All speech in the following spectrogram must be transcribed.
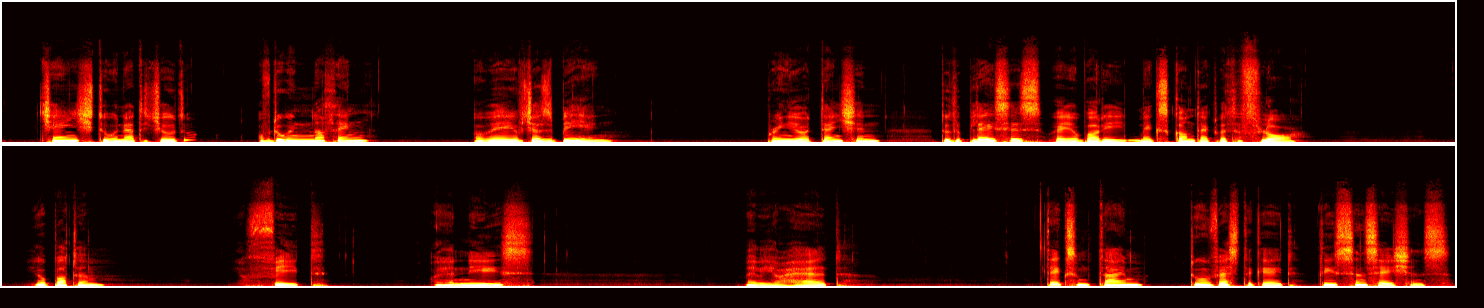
change to an attitude of doing nothing, a way of just being. Bring your attention to the places where your body makes contact with the floor your bottom, your feet, or your knees, maybe your head. Take some time to investigate these sensations.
